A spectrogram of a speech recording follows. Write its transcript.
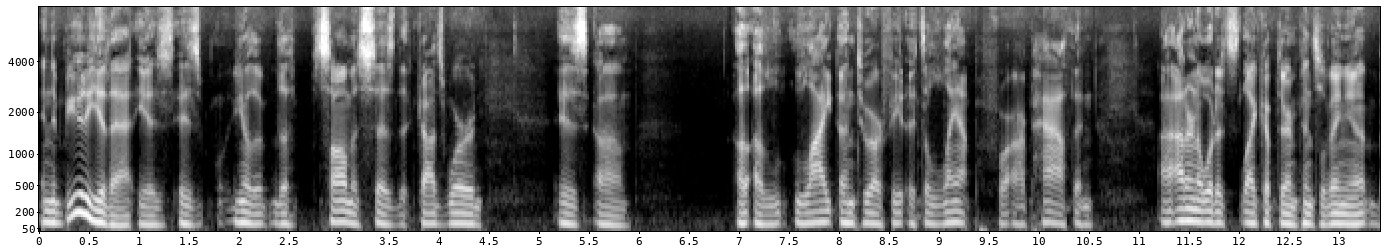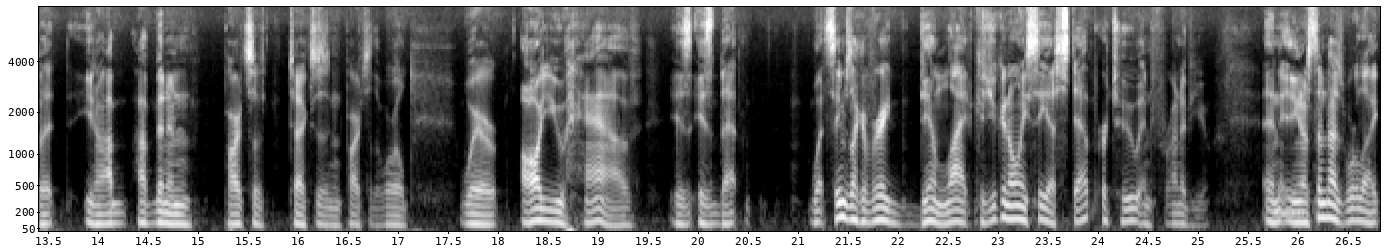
And the beauty of that is, is you know, the, the psalmist says that God's word – is um, a, a, light unto our feet. It's a lamp for our path. And I, I, don't know what it's like up there in Pennsylvania, but you know, I've, I've been in parts of Texas and parts of the world where all you have is is that what seems like a very dim light because you can only see a step or two in front of you. And you know, sometimes we're like,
